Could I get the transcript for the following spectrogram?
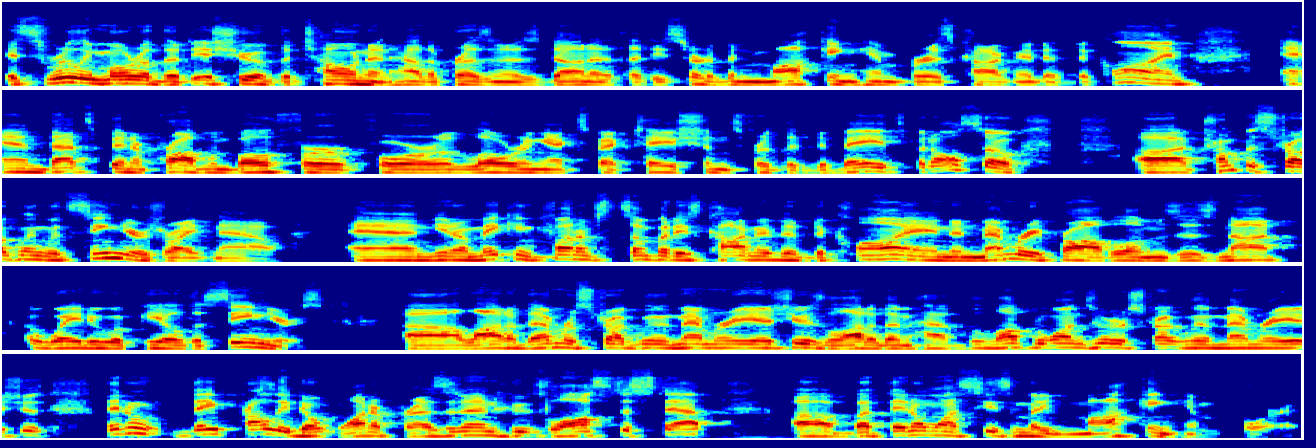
it's really more of the issue of the tone and how the president has done it. That he's sort of been mocking him for his cognitive decline, and that's been a problem both for for lowering expectations for the debates, but also uh, Trump is struggling with seniors right now and you know making fun of somebody's cognitive decline and memory problems is not a way to appeal to seniors uh, a lot of them are struggling with memory issues. A lot of them have loved ones who are struggling with memory issues. They don't. They probably don't want a president who's lost a step, uh, but they don't want to see somebody mocking him for it.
